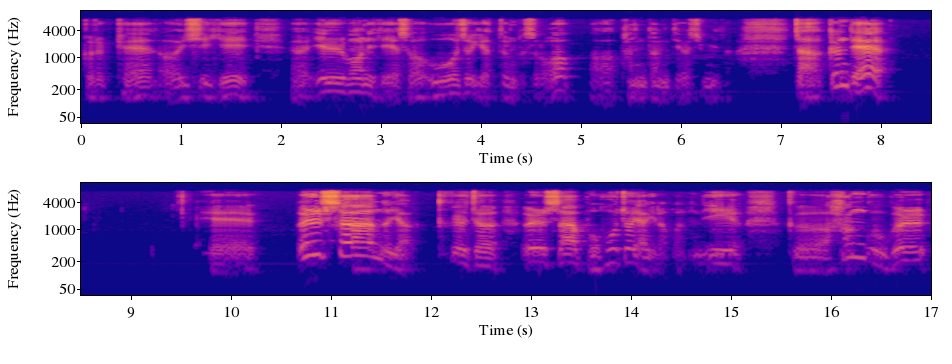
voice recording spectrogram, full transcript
그렇게 의식이 어, 일본에 대해서 우호적이었던 것으로 어, 판단되어집니다. 자, 그런데 에, 을사의약, 그 저 을사 보호조약이라고 하는 이 그 한국을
